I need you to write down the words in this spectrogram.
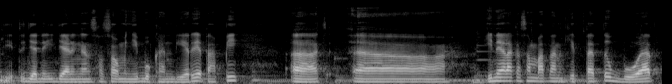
Gitu jadi jangan sosok menyibukkan diri tapi uh, uh, inilah kesempatan kita tuh buat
